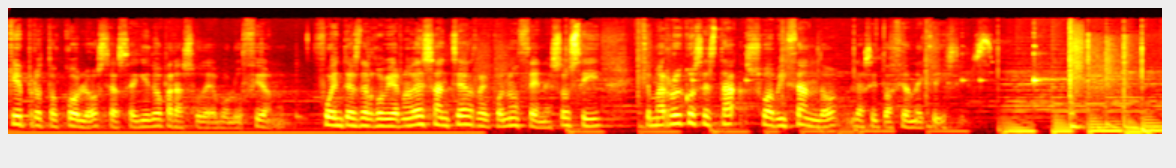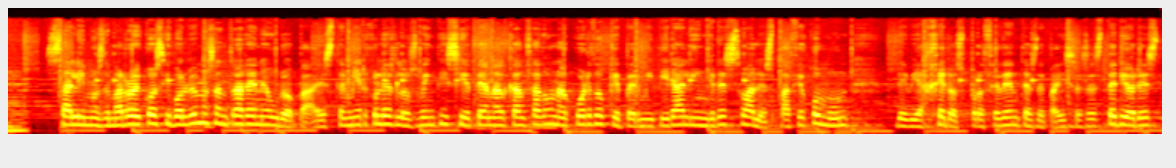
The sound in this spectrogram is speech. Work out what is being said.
qué protocolo se ha seguido para su devolución. Fuentes del gobierno de Sánchez reconocen, eso sí, que Marruecos está suavizando la situación de crisis. Salimos de Marruecos y volvemos a entrar en Europa. Este miércoles los 27 han alcanzado un acuerdo que permitirá el ingreso al espacio común de viajeros procedentes de países exteriores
